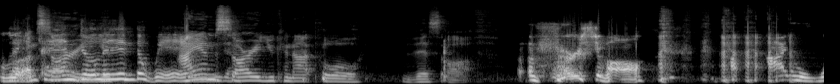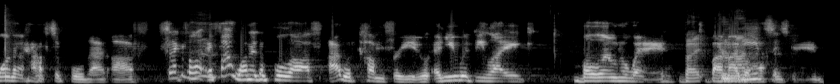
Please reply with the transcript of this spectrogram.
I'm sorry, you- in the wind. I am sorry you cannot pull this off. Uh, first of all, I don't want to have to pull that off. Second of all, if I wanted to pull off, I would come for you, and you would be like blown away But by my not- glasses game.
